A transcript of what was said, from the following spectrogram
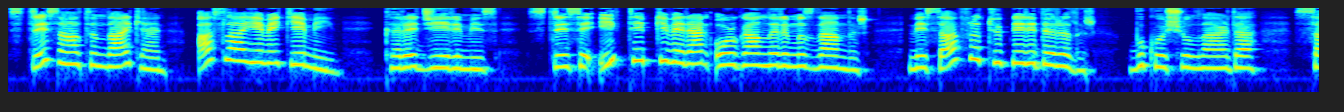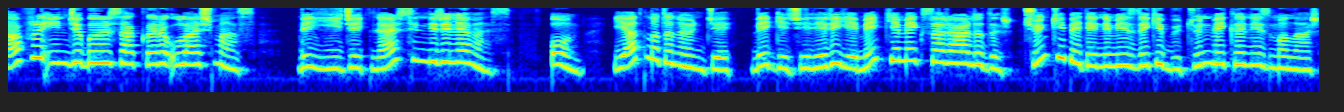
Stres altındayken asla yemek yemeyin. Karaciğerimiz strese ilk tepki veren organlarımızdandır ve safra tüpleri daralır. Bu koşullarda safra ince bağırsaklara ulaşmaz ve yiyecekler sindirilemez. 10. Yatmadan önce ve geceleri yemek yemek zararlıdır. Çünkü bedenimizdeki bütün mekanizmalar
